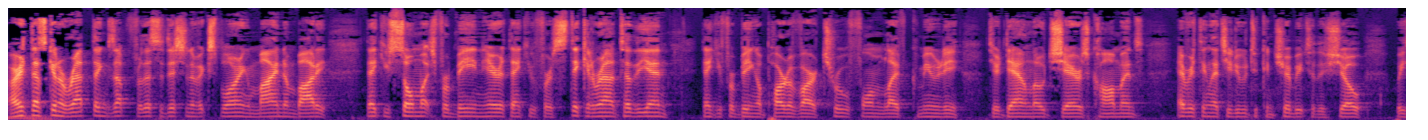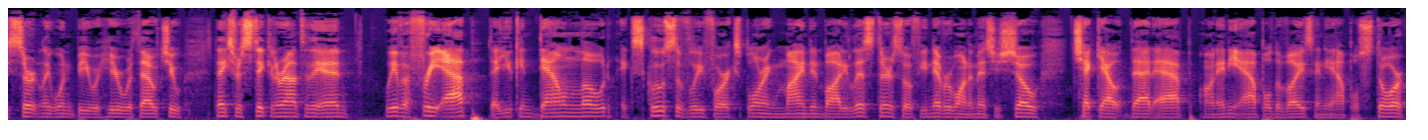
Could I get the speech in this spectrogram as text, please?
All right, that's going to wrap things up for this edition of Exploring Mind and Body. Thank you so much for being here. Thank you for sticking around to the end. Thank you for being a part of our True Form Life community. With your downloads, shares, comments, everything that you do to contribute to the show. We certainly wouldn't be here without you. Thanks for sticking around to the end. We have a free app that you can download exclusively for exploring mind and body listeners. So if you never want to miss a show, check out that app on any Apple device, any Apple store.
